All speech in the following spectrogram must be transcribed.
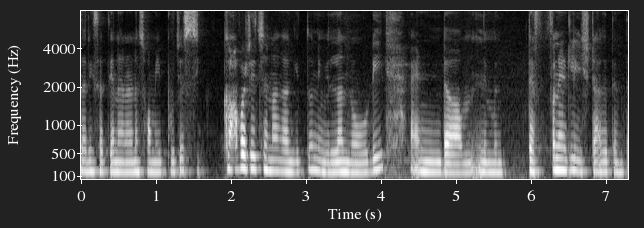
ಸಾರಿ ಸತ್ಯನಾರಾಯಣ ಸ್ವಾಮಿ ಪೂಜೆ ಸಿಕ್ಕಾಪಟ್ಟೆ ಚೆನ್ನಾಗಾಗಿತ್ತು. ನೀವೆಲ್ಲ ನೋಡಿ ಆ್ಯಂಡ್ ನಿಮಗೆ ಡೆಫಿನೆಟ್ಲಿ ಇಷ್ಟ ಆಗುತ್ತೆ ಅಂತ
